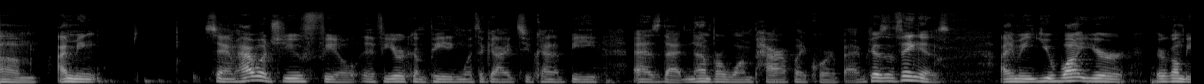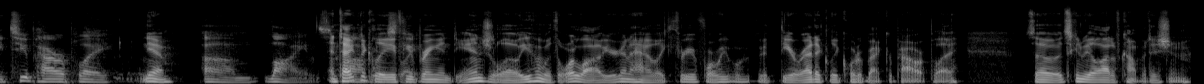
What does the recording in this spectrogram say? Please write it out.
Um, I mean, Sam, how would you feel if you were competing with a guy to kind of be as that number one power play quarterback? Because the thing is, I mean, you want your there are going to be two power play Yeah. Um lines. And technically, if you bring in DeAngelo, even with Orlov, you're going to have like three or four people who could theoretically quarterback your power play. So it's going to be a lot of competition.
